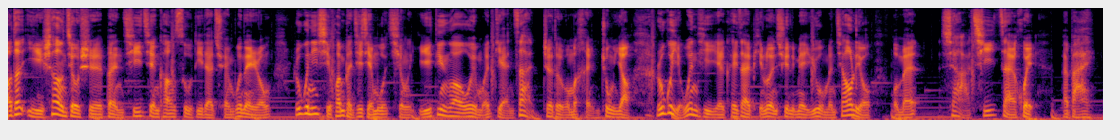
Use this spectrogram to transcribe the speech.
好的，以上就是本期健康速递的全部内容。如果你喜欢本期节目，请一定要为我们点赞，这对我们很重要。如果有问题，也可以在评论区里面与我们交流。我们下期再会，拜拜。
